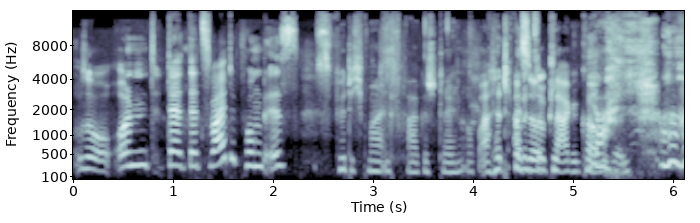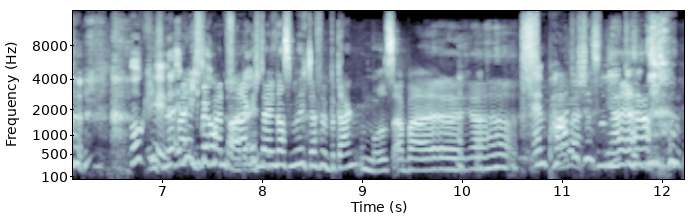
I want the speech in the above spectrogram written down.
So und der, der zweite Punkt ist, das würde ich mal in Frage stellen, ob alle damit also, so klargekommen ja. sind. okay, ich, ich, ich will mal in Frage stellen, dass man sich dafür bedanken muss, aber äh, ja. Empathisches aber, Leadership.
